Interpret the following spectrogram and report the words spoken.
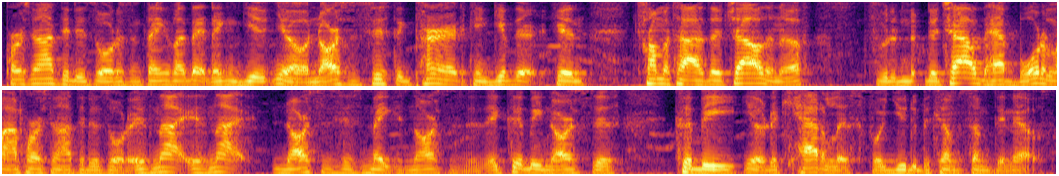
personality disorders and things like that. They can give, you know, a narcissistic parent can give their can traumatize their child enough for the, the child to have borderline personality disorder. It's not it's not narcissist makes narcissist. It could be narcissist, could be you know the catalyst for you to become something else.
